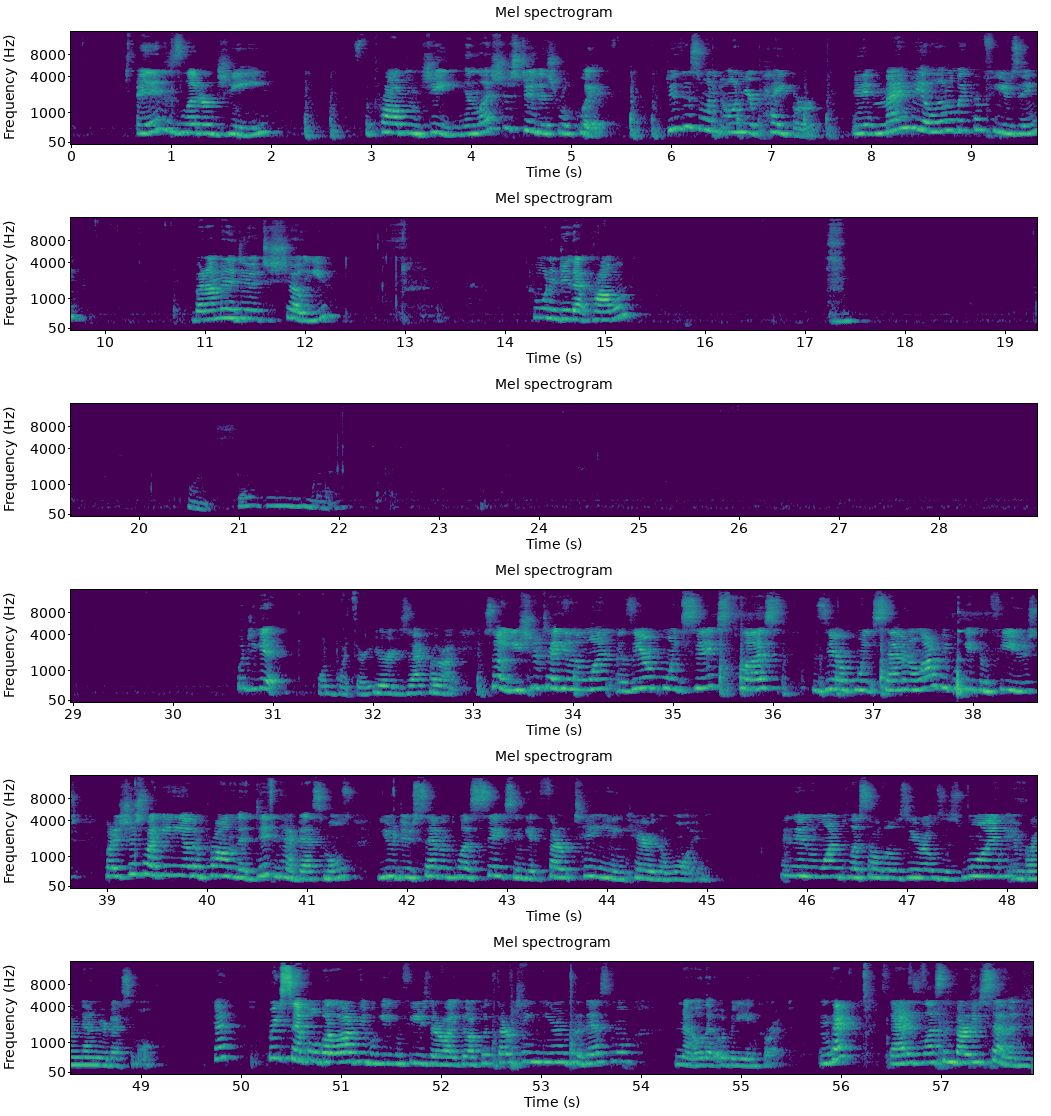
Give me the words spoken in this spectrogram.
and it is letter G. It's the problem G. And let's just do this real quick. Do this one on your paper, and it may be a little bit confusing, but I'm going to do it to show you. Who want to do that problem? Point seven. What'd you get? 1.3. You're exactly right. So you should have taken the one a zero point six plus zero point seven. A lot of people get confused, but it's just like any other problem that didn't have decimals. You would do 7 plus 6 and get 13 and carry the 1. And then 1 plus all those zeros is 1 and bring down your decimal. Okay? Pretty simple, but a lot of people get confused. They're like, do I put 13 here and put a decimal? No, that would be incorrect. Okay? That is lesson 37.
